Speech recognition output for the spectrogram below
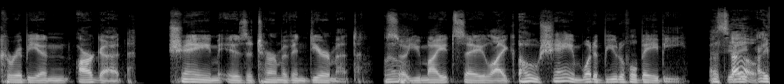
Caribbean argot, shame is a term of endearment. So Oh. you might say like, "Oh, shame! What a beautiful baby." Uh, see, Oh. I, I,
